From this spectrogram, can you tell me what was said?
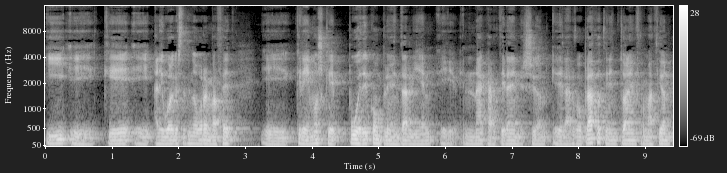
y eh, que, eh, al igual que está haciendo Warren Buffett, creemos que puede complementar bien en una cartera de inversión y de largo plazo. Tienen toda la información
